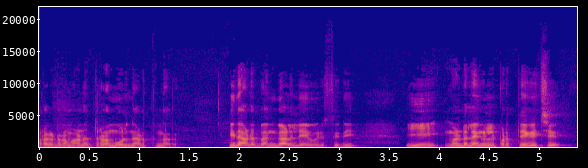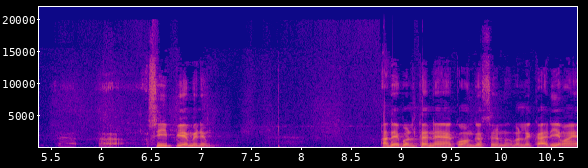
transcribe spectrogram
പ്രകടനമാണ് തൃണമൂൽ നടത്തുന്നത്. ഇതാണ് ബംഗാളിലെ ഒരു സ്ഥിതി. ഈ മണ്ഡലങ്ങളിൽ പ്രത്യേകിച്ച് സി പി എമ്മിനും അതേപോലെ തന്നെ കോൺഗ്രസിനും വളരെ കാര്യമായ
